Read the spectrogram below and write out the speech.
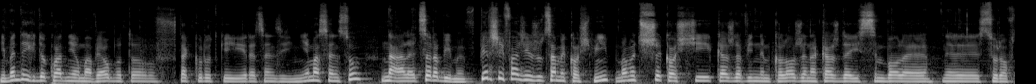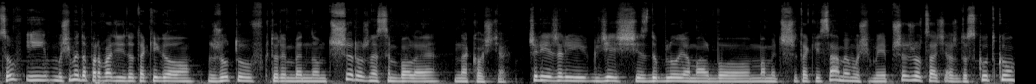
nie będę ich dokładnie omawiał, bo to w tak krótkiej recenzji nie ma sensu. No ale co robimy? W pierwszej fazie rzucamy kośćmi. Mamy trzy kości, każda w innym kolorze, na każdej symbole y, surowców i musimy doprowadzić do takiego rzutu, w którym będą trzy różne symbole na kościach. Czyli jeżeli gdzieś się zdublują albo mamy trzy takie same, musimy je przerzucać aż do skutku.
